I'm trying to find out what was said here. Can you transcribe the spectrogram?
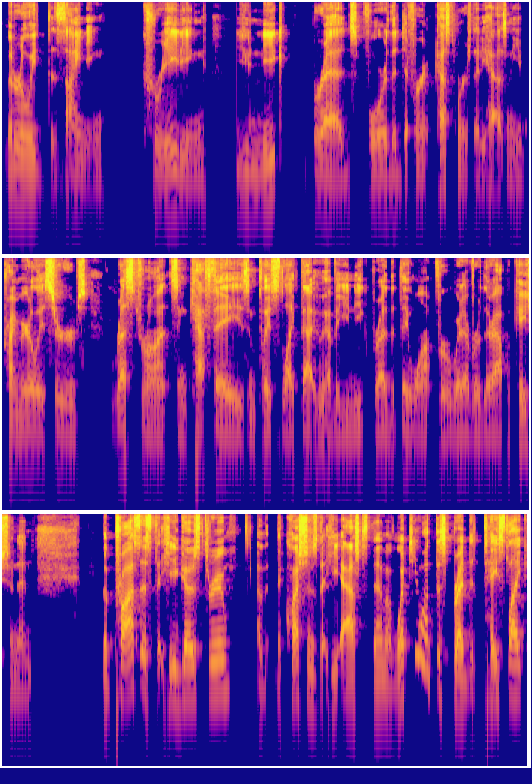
literally designing, creating unique breads for the different customers that he has. And he primarily serves restaurants and cafes and places like that who have a unique bread that they want for whatever their application. And the process that he goes through, of the questions that he asks them of what do you want this bread to taste like,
